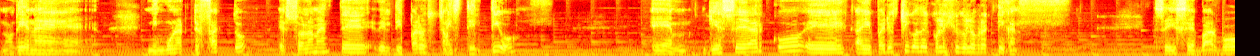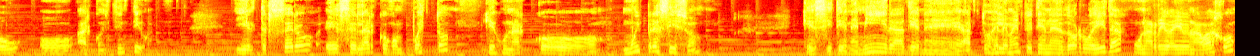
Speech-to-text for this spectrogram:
no tiene ningún artefacto, es solamente del disparo instintivo. Em, y ese arco, eh, hay varios chicos del colegio que lo practican. Se dice barbow o arco instintivo. Y el tercero es el arco compuesto, que es un arco muy preciso, que si tiene mira, tiene hartos elementos y tiene dos rueditas, una arriba y una abajo,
